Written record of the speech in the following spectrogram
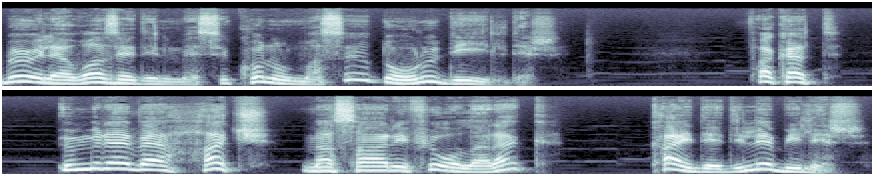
böyle vaz edilmesi, konulması doğru değildir. Fakat ümre ve hac mesarifi olarak kaydedilebilir.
